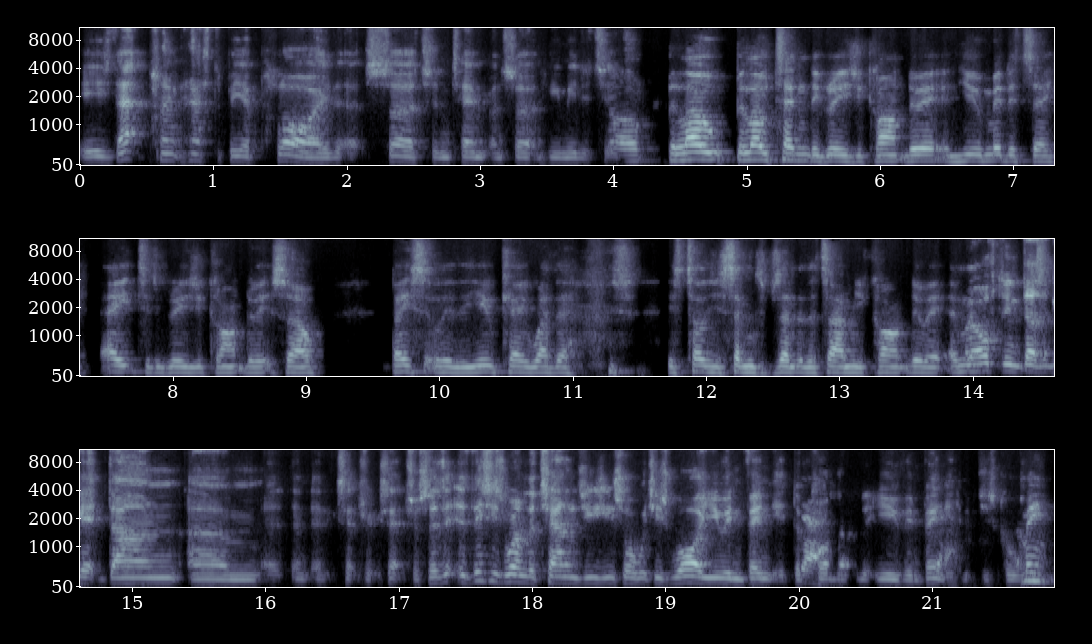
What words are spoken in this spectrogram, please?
is that paint has to be applied at certain temp and certain humidity. So below below 10 degrees you can't do it, and humidity 80 degrees you can't do it. So basically, the UK weather is telling you 70% of the time you can't do it. And well, often doesn't get done, um, etc., etc. So this is one of the challenges you saw, which is why you invented the yeah. product that you've invented, yeah. which is called. I mean,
